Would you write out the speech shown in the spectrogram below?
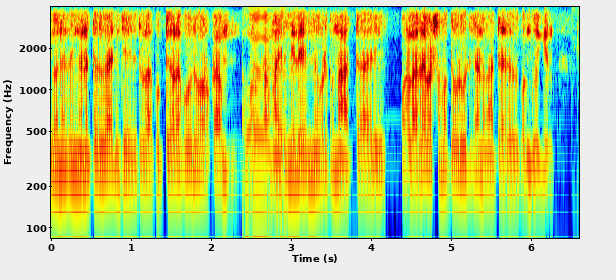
ഇവനത് ഇങ്ങനത്തെ ഒരു കാര്യം ചെയ്തിട്ടുള്ള കുട്ടികളെ പോലും ഓർക്കാം ഓർക്കാമായിരുന്നില്ല എന്ന് ഇവിടുത്തെ നാട്ടുകാർ വളരെ വിഷമത്തോടു കൂടിയിട്ടാണ് നാട്ടുകാർ പങ്കുവയ്ക്കുന്നത്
